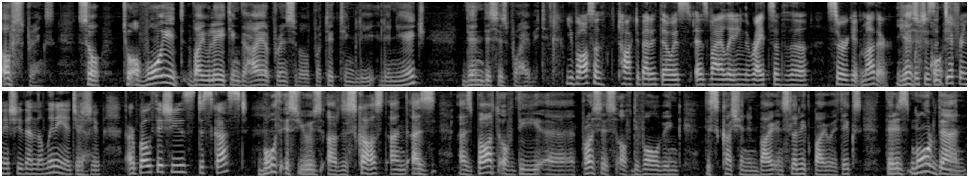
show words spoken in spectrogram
offsprings. So to avoid violating the higher principle of protecting li lineage, then this is prohibited. You've also talked about it though as, as violating the rights of the surrogate mother, yes, which is a different issue than the lineage yeah. issue. Are both issues discussed? Both issues are discussed, and as as part of the uh, process of developing discussion in bio Islamic bioethics, there is more than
